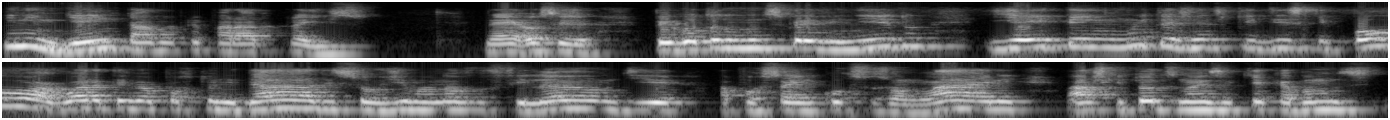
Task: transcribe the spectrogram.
e ninguém estava preparado para isso. Né? Ou seja, pegou todo mundo desprevenido, e aí tem muita gente que diz que, pô, agora teve a oportunidade, surgiu uma nova filão de apostar em cursos online. Acho que todos nós aqui acabamos,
